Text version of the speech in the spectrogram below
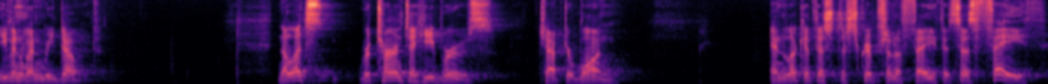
even when we don't. Now let's return to Hebrews chapter 1 and look at this description of faith. It says, Faith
